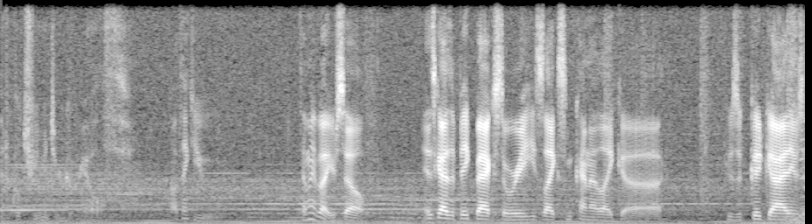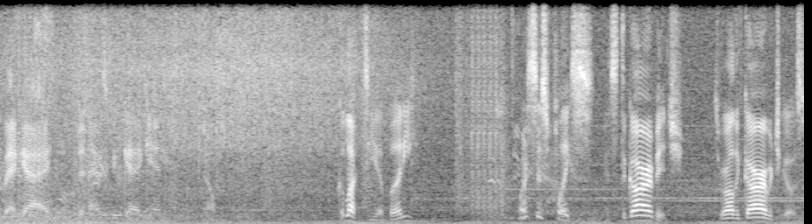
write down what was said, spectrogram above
Medical treatment to recover health. Oh, thank you. Tell me about yourself. This guy's a big backstory. He's like some kind of like uh, he was a good guy, then he was a bad guy, then now he's a good guy again. You know. Good luck to you, buddy. What is this place? It's the garbage. Where all the garbage goes.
